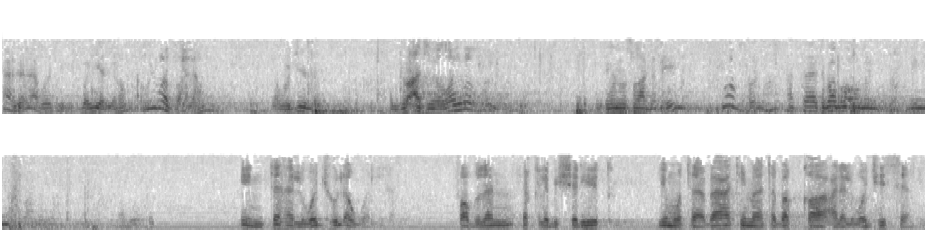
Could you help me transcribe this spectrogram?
هذا لابد يبين لهم أو يوضح لهم. وجد الدعاة إلى الله يوضح لهم. إن كانوا صادقين يوضح لهم حتى يتبرؤوا من من انتهى الوجه الأول. فضلا اقلب الشريط لمتابعة ما تبقى على الوجه الثاني.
